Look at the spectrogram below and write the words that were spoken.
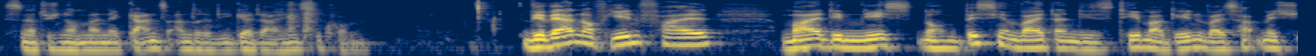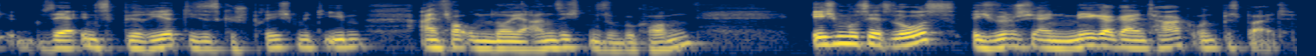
ist natürlich nochmal eine ganz andere Liga da hinzukommen. Wir werden auf jeden Fall mal demnächst noch ein bisschen weiter in dieses Thema gehen, weil es hat mich sehr inspiriert, dieses Gespräch mit ihm, einfach um neue Ansichten zu bekommen. Ich muss jetzt los. Ich wünsche euch einen mega geilen Tag und bis bald.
